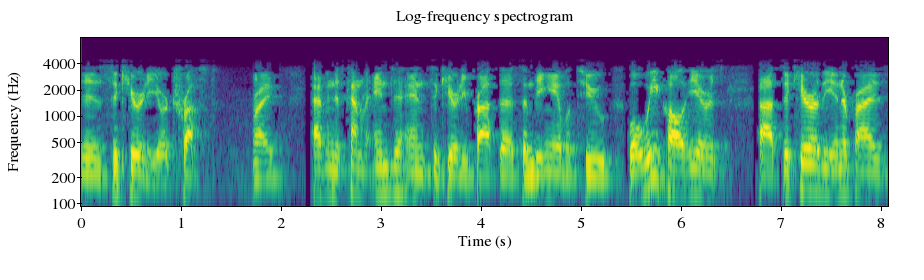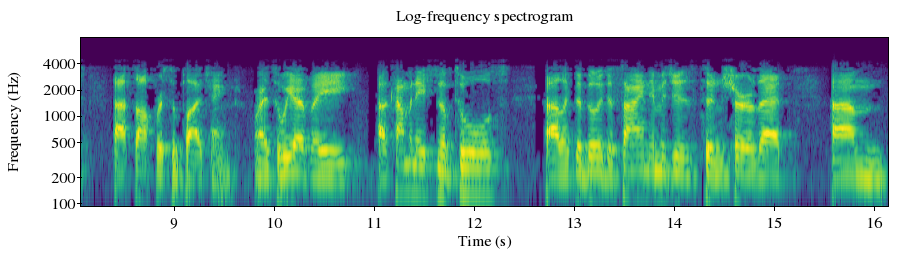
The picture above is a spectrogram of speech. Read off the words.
is security or trust, right? Having this kind of end-to-end -end security process and being able to, what we call here is uh, secure the enterprise uh, software supply chain, right? So we have a, a combination of tools, like the ability to sign images to ensure that um,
